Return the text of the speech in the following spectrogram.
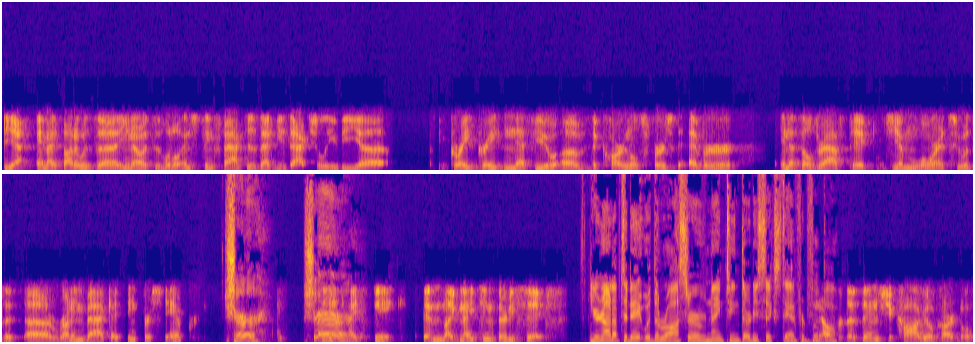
Yeah, and I thought it was, uh, you know, it's a little interesting fact is that he's actually the uh, great great nephew of the Cardinals' first ever NFL draft pick, Jim Lawrence, who was a uh, running back, I think, for Stanford. Sure. Sure. I think in like 1936. You're not up to date with the roster of 1936 Stanford football? For the then Chicago Cardinals.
